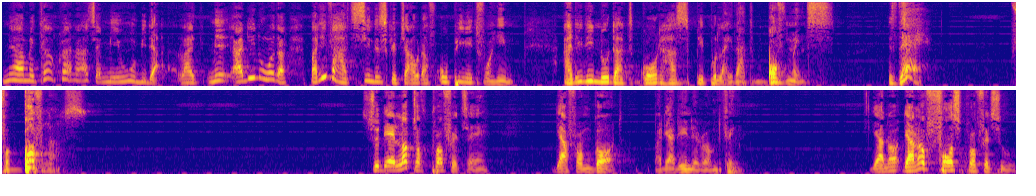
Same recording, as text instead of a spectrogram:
me, I can't cry I said, me, who be that? Like, me, I didn't know that. But if I had seen the scripture, I would have opened it for him. I didn't know that God has people like that. Governments is there for governance. So there are a lot of prophets, eh? They are from God, but they are doing the wrong thing. They are not, they are not false prophets who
